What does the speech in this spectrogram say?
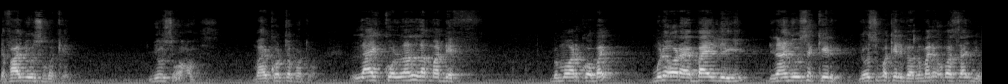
dafaa ñëw suma kër ñëw suma office maay ko toppatoo laaj ko lan la ma def ba ma war koo bañ mu ne oraay bàyyi léegi dinaa ñëw sa kër yow suma kilifa nga ma ne Obasanjo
